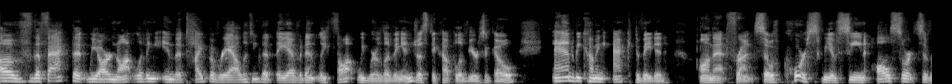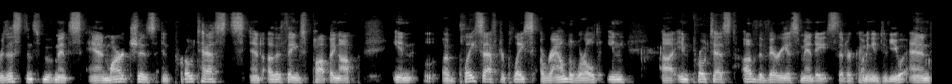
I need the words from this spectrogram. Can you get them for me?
of the fact that we are not living in the type of reality that they evidently thought we were living in just a couple of years ago and becoming activated on that front. So, of course, we have seen all sorts of resistance movements and marches and protests and other things popping up in uh, place after place around the world in uh, in protest of the various mandates that are coming into view. And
